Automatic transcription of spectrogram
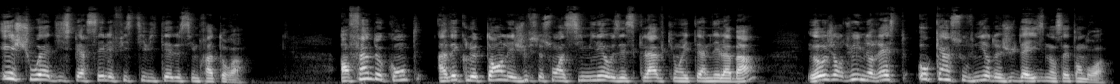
échoué à disperser les festivités de Simchat. En fin de compte, avec le temps, les Juifs se sont assimilés aux esclaves qui ont été amenés là-bas, et aujourd'hui il ne reste aucun souvenir de judaïsme dans cet endroit.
